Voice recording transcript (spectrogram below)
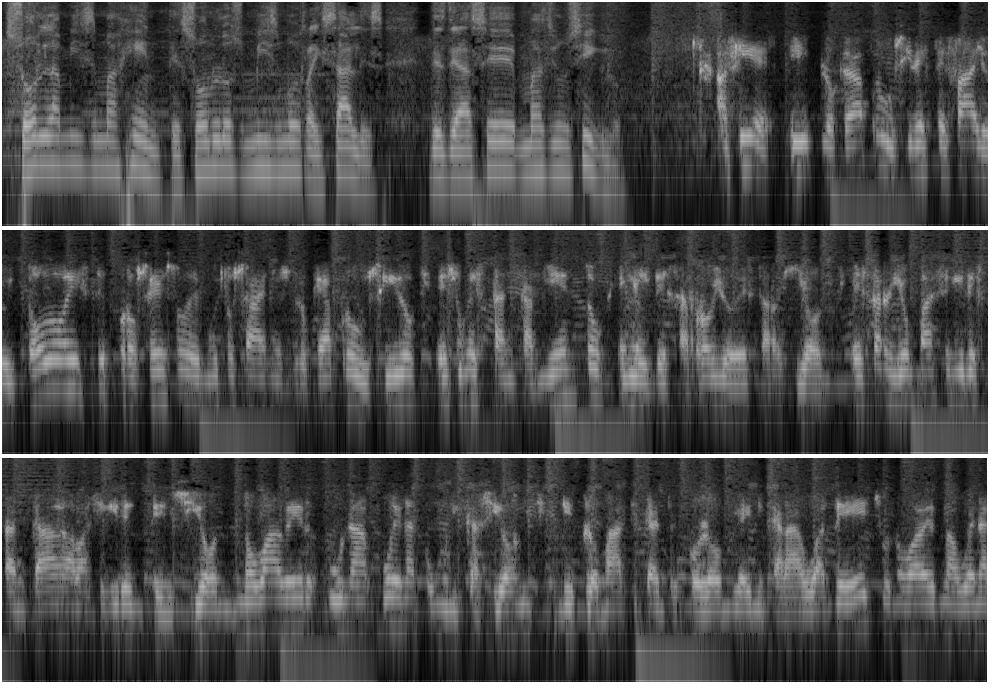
son la misma gente, son los mismos raizales desde hace más de un siglo. Así es, y lo que va a producir este fallo y todo este proceso de muchos años, lo que ha producido es un estancamiento en el desarrollo de esta región. Esta región va a seguir estancada, va a seguir en tensión, no va a haber una buena comunicación diplomática entre Colombia y Nicaragua. De hecho, no va a haber una buena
